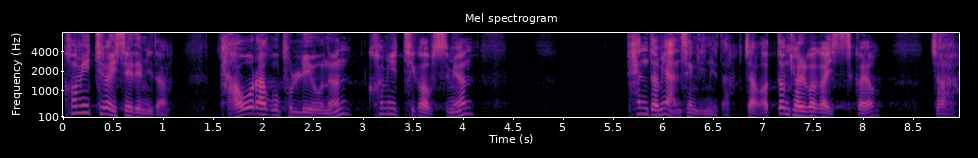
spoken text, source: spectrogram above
커뮤니티가 있어야 됩니다. 다오라고 불리우는 커뮤니티가 없으면 팬덤이 안 생깁니다. 자, 어떤 결과가 있을까요? 자,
